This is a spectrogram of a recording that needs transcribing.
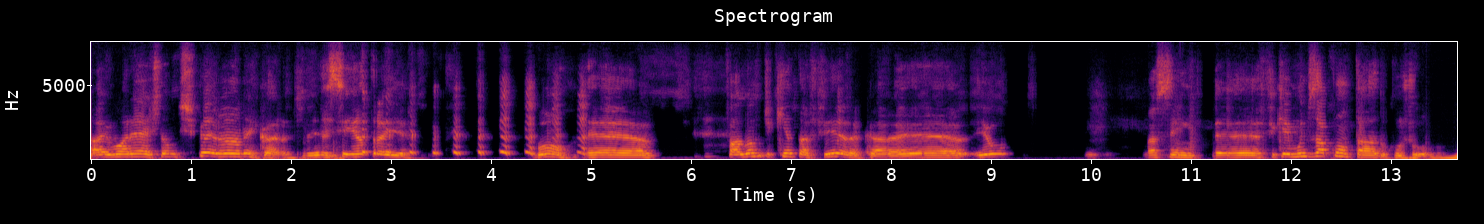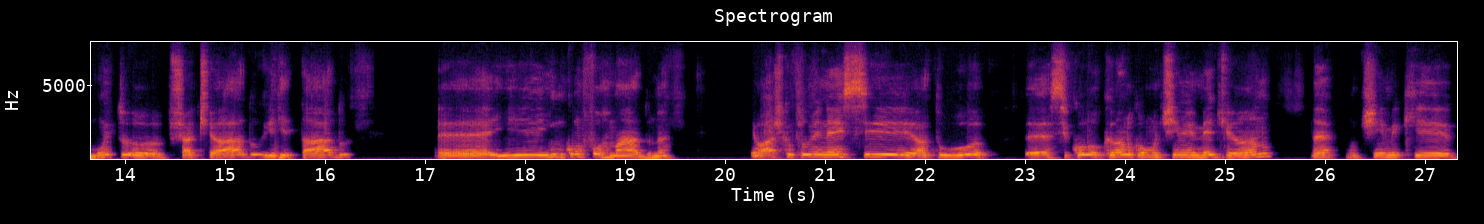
Aí, Moretti, estamos te esperando, hein, cara? Vê se entra aí. Bom, é, falando de quinta-feira, cara, é, eu assim, é, fiquei muito desapontado com o jogo, muito chateado, irritado é, e inconformado, né? Eu acho que o Fluminense atuou é, se colocando como um time mediano, né? Um time que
